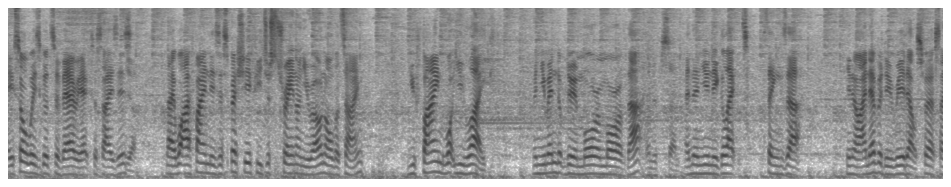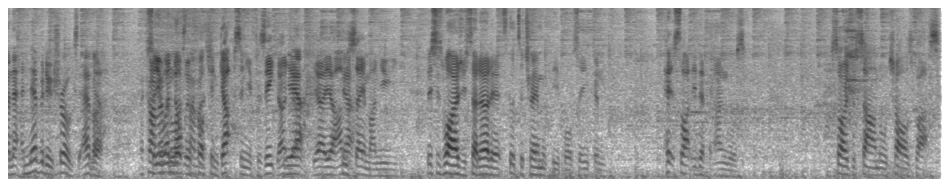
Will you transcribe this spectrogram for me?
it's always good to vary exercises. Yeah. Like what I find is, especially if you just train on your own all the time, you find what you like, and you end up doing more and more of that, 100%. and then you neglect things that, you know, I never do rear delts first. I, ne- I never do shrugs ever. Yeah. So you end up with I- fucking gaps in your physique, don't Yeah. you? Yeah, yeah. I'm Yeah. the same, man. You. This is why, as you said earlier, it's good to train with people so you can hit slightly different angles. Sorry to sound all Charles Glass.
